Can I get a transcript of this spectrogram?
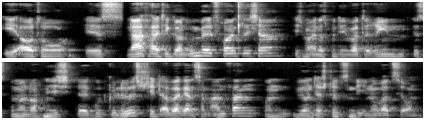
E-Auto ist nachhaltiger und umweltfreundlicher. Ich meine, das mit den Batterien ist immer noch nicht äh, gut gelöst, steht aber ganz am Anfang und wir unterstützen die Innovation.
